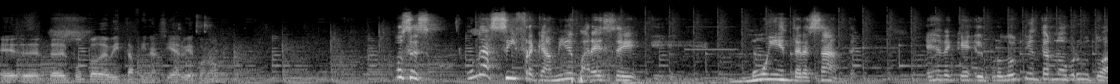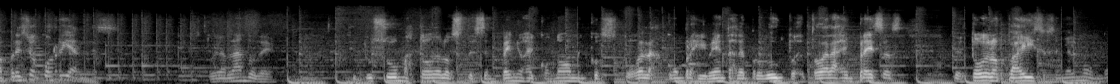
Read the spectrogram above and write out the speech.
eh, desde, el punto de vista financiero y económico. Entonces, una cifra que a mí me parece eh, muy interesante es de que el Producto Interno Bruto a precios corrientes, estoy hablando de si tú sumas todos los desempeños económicos, todas las compras y ventas de productos de todas las empresas de todos los países en el mundo,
